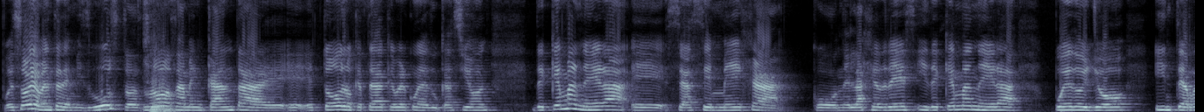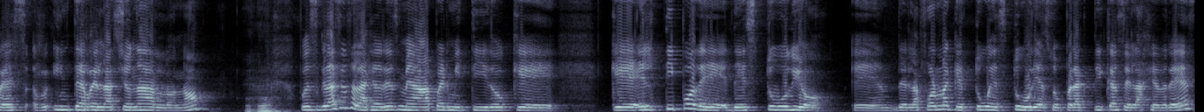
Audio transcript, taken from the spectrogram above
pues obviamente de mis gustos, ¿no? O sea, me encanta eh, eh, eh, todo lo que tenga que ver con la educación. ¿De qué manera se asemeja con el ajedrez y de qué manera puedo yo interrelacionarlo, ¿no? Pues gracias al ajedrez me ha permitido que, el tipo de, estudio, eh, de la forma que tú estudias o practicas el ajedrez,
